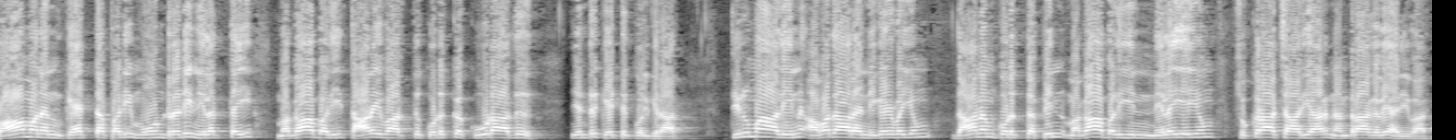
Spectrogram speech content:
வாமனன் கேட்டபடி மூன்றடி நிலத்தை மகாபலி தாரை வார்த்து கொடுக்க கூடாது என்று கேட்டுக்கொள்கிறார். திருமாலின் அவதார நிகழ்வையும் தானம் கொடுத்த பின் மகாபலியின் நிலையையும் சுக்கராச்சாரியார் நன்றாகவே அறிவார்.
